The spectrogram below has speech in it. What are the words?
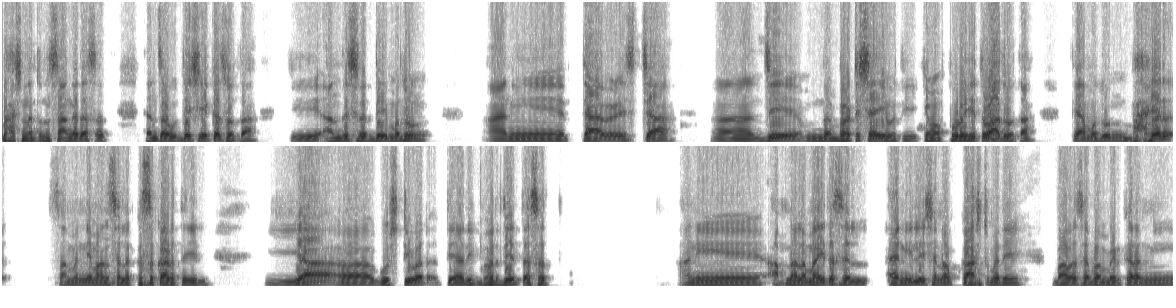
भाषणातून सांगत असत. त्यांचा उद्देश एकच होता की अंधश्रद्धेमधून आणि त्यावेळेसच्या जे भटशाही होती किंवा पुरोहितवाद होता त्यामधून बाहेर सामान्य माणसाला कसं काढता येईल या गोष्टीवर ते अधिक भर देत असत. आणि आपणाला माहीत असेल अॅनिलेशन ऑफ कास्टमध्ये बाबासाहेब आंबेडकरांनी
